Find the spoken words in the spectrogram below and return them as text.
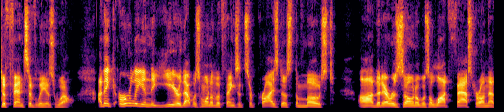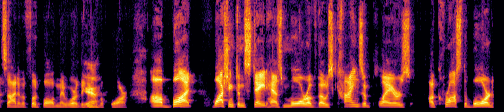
defensively as well i think early in the year that was one of the things that surprised us the most uh, that Arizona was a lot faster on that side of the football than they were the yeah. year before. Uh, but Washington State has more of those kinds of players across the board.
